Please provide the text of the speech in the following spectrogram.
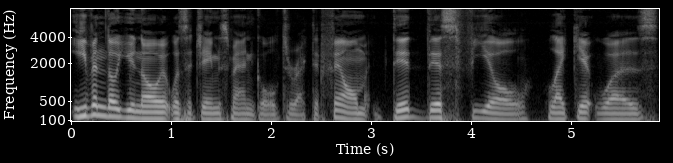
even though you know it was a James Mangold directed film, did this feel like it was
